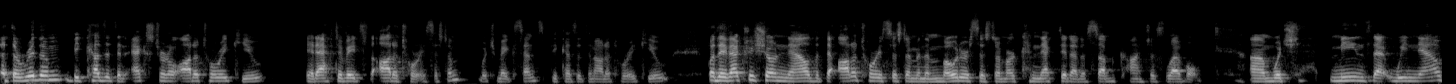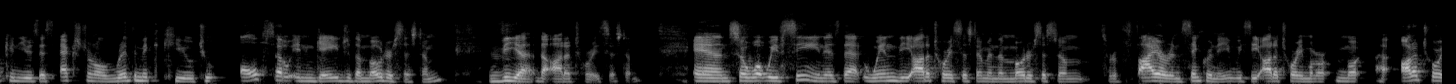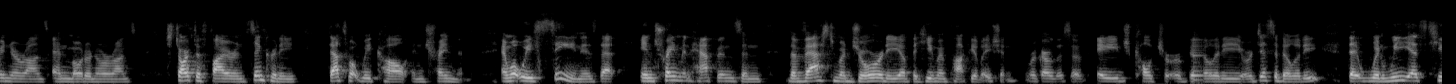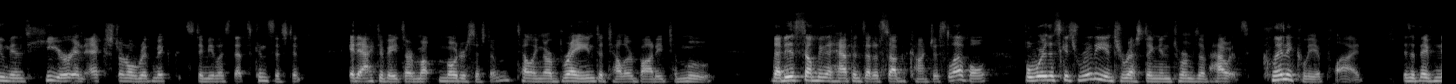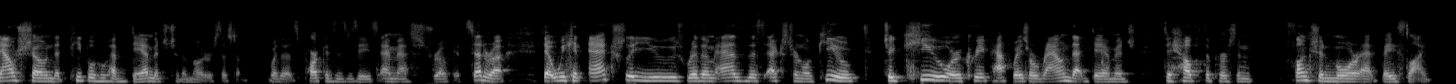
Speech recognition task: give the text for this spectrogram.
That the rhythm because it's an external auditory cue it activates the auditory system which makes sense because it's an auditory cue. But they've actually shown now that the auditory system and the motor system are connected at a subconscious level um, which means that we now can use this external rhythmic cue to also engage the motor system via the auditory system. And so what we've seen is that when the auditory system and the motor system sort of fire in synchrony, we see auditory, mo- mo- uh, auditory neurons and motor neurons start to fire in synchrony. That's what we call entrainment. And what we've seen is that entrainment happens in the vast majority of the human population, regardless of age, culture, ability, or disability, that when we as humans hear an external rhythmic stimulus that's consistent, it activates our mo- motor system, telling our brain to tell our body to move. That is something that happens at a subconscious level. But where this gets really interesting in terms of how it's clinically applied is that they've now shown that people who have damage to the motor system, whether it's Parkinson's disease, MS, stroke, et cetera, that we can actually use rhythm as this external cue to cue or create pathways around that damage to help the person function more at baseline.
